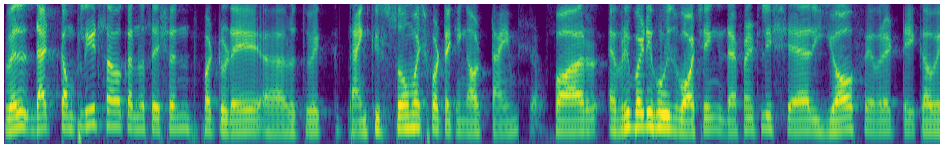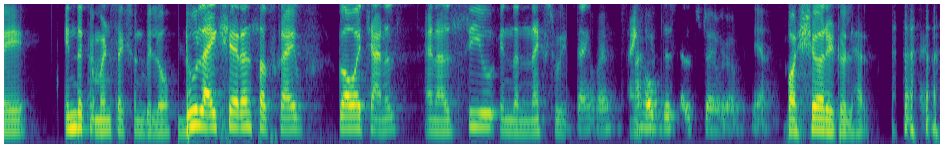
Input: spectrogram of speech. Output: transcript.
well, that completes our conversation for today, uh, Hruthvik. Thank you so much for taking out time. Yeah. For everybody who is watching, definitely share your favorite takeaway in the comment section below. Do like, share, and subscribe to our channel, and I'll see you in the next video. Thank you, man. I you. hope this helps to everyone. Yeah. For sure, it will help.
